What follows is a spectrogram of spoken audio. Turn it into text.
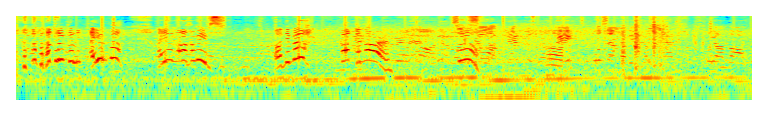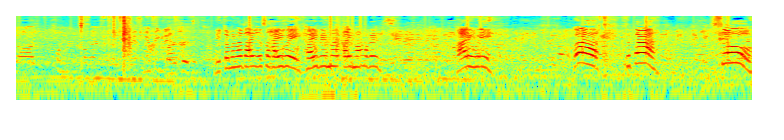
battle tuloy. Ayun pa. Ayun mga kabibs. O, diba? Back in our. So, oh. Dito muna tayo sa highway. Highway muna tayo mga kabibs. Highway. Back. Ito pa. So,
